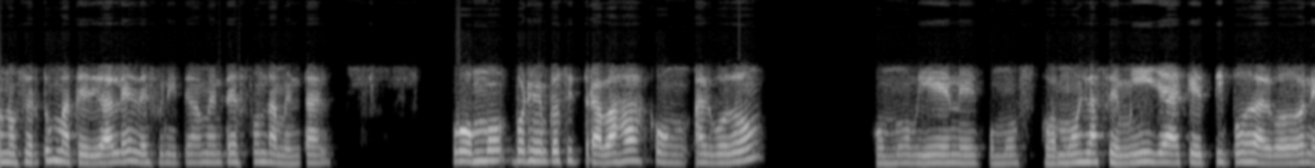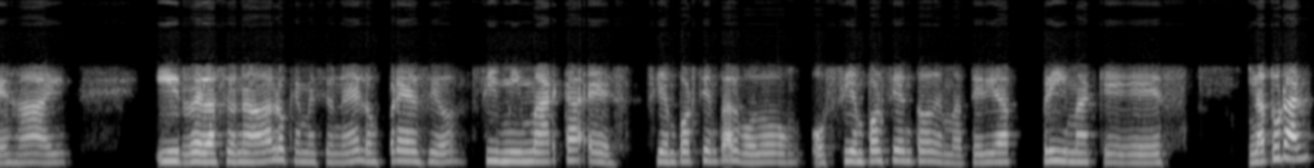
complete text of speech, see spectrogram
conocer tus materiales definitivamente es fundamental. Como, por ejemplo, si trabajas con algodón, cómo viene, cómo, cómo es la semilla, qué tipos de algodones hay. Y relacionado a lo que mencioné de los precios, si mi marca es 100% algodón o 100% de materia prima que es natural,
